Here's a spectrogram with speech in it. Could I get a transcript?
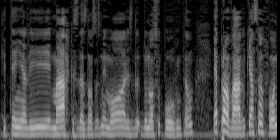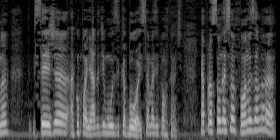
Que tem ali marcas das nossas memórias, do, do nosso povo. Então, é provável que a sanfona seja acompanhada de música boa, isso é mais importante. E a procissão das sanfonas, ela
